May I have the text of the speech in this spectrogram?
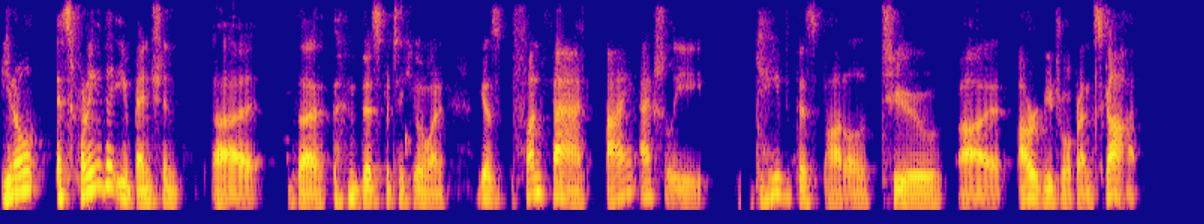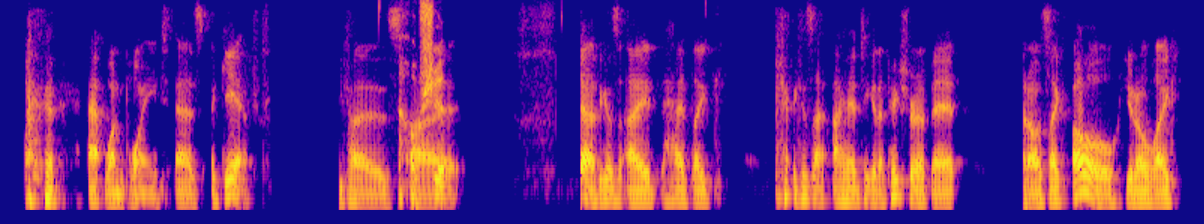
You know, it's funny that you mentioned uh, the this particular one because fun fact, I actually gave this bottle to uh, our mutual friend Scott at one point as a gift because oh uh, shit. Yeah because I had like because I, I had taken a picture of it and I was like oh you know like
